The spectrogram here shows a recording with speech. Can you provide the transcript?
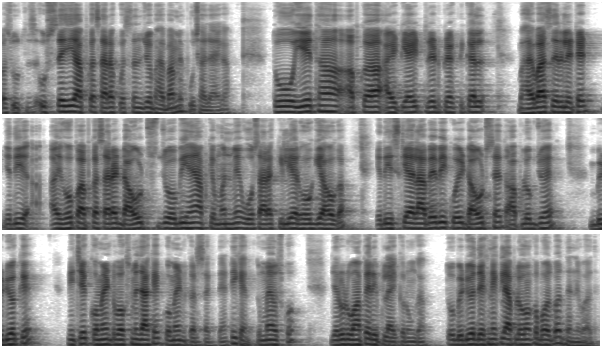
बस उससे ही आपका सारा क्वेश्चन जो है भाईबा में पूछा जाएगा। तो ये था आपका आईटीआई ट्रेड प्रैक्टिकल भाईबा से रिलेटेड, यदि आई होप आपका सारा डाउट्स जो भी हैं आपके मन में, वो सारा क्लियर हो गया होगा। यदि इसके अलावा भी कोई डाउट्स है तो आप लोग जो है वीडियो के नीचे कमेंट बॉक्स में जाके कमेंट कर सकते हैं, ठीक है? तो मैं उसको ज़रूर वहाँ पे रिप्लाई करूँगा। तो वीडियो देखने के लिए आप लोगों का बहुत बहुत धन्यवाद।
